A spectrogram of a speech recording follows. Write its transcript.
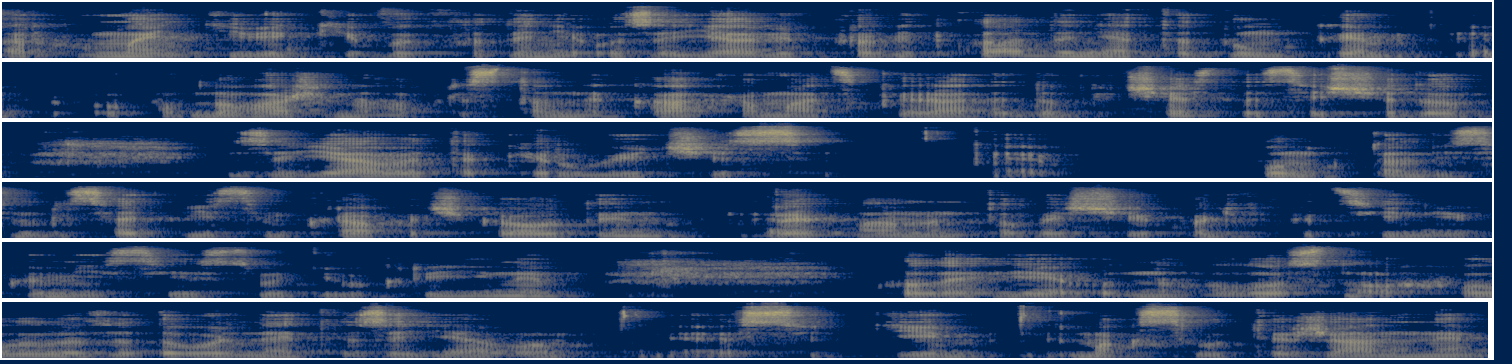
аргументів, які викладені у заяві про відкладення та думки уповноваженого представника громадської ради доброчесності щодо заяви та керуючись е, пунктом 88.1 регламенту Вищої кваліфікаційної комісії суддів України, колегія одноголосно ухвалила задовольнити заяву е, судді Максути Жанни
